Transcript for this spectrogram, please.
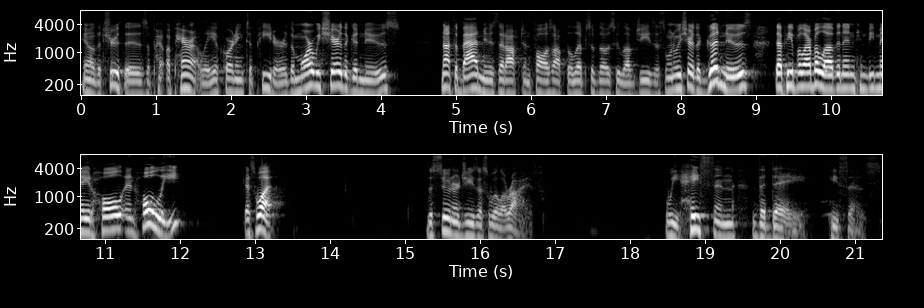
You know, the truth is, apparently, according to Peter, the more we share the good news, not the bad news that often falls off the lips of those who love Jesus, when we share the good news that people are beloved and can be made whole and holy, guess what? The sooner Jesus will arrive. We hasten the day, he says.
